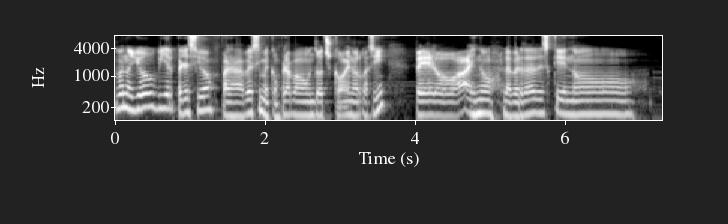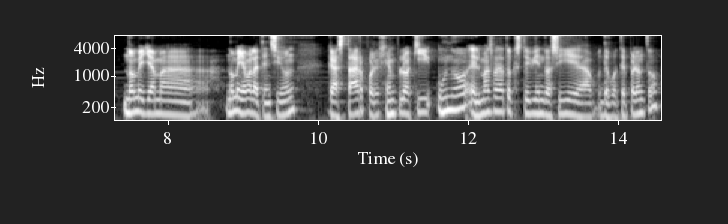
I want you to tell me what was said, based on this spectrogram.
bueno, yo vi el precio para ver si me compraba un Dogecoin o algo así, pero ay no, la verdad es que no, no me llama, no me llama la atención gastar, por ejemplo, aquí uno, el más barato que estoy viendo así de bote pronto,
